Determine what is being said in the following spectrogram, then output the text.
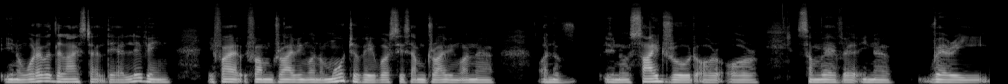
you know whatever the lifestyle they are living if i if i'm driving on a motorway versus i'm driving on a on a you know side road or or somewhere where in a very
